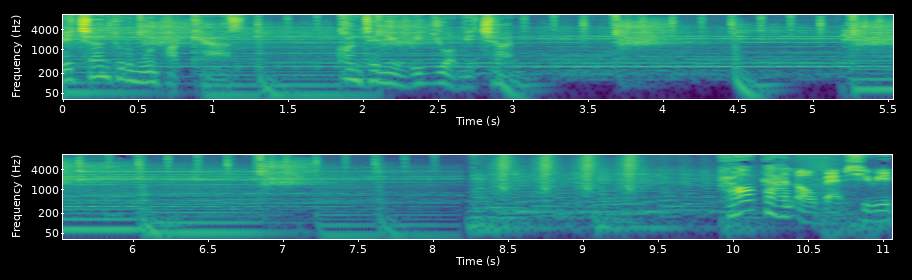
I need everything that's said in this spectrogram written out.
Mission to the Moon Podcast Continue with your mission เพราะการออกแบบชีวิต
